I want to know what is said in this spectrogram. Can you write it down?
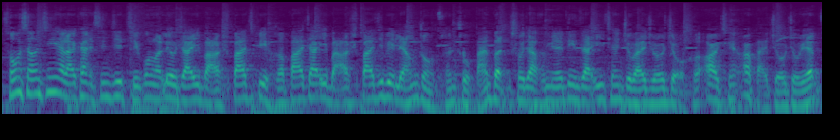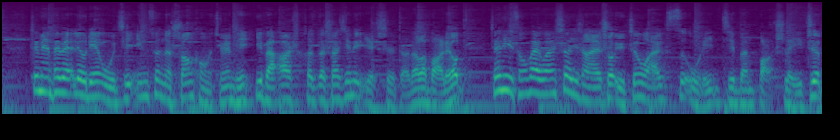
从详情页来看，新机提供了六加一百二十八 GB 和八加一百二十八 GB 两种存储版本，售价分别定在一千九百九十九和二千二百九十九元。正面配备六点五七英寸的双孔全面屏，一百二十赫兹的刷新率也是得到了保留。整体从外观设计上来说，与真我 X50 基本保持了一致。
